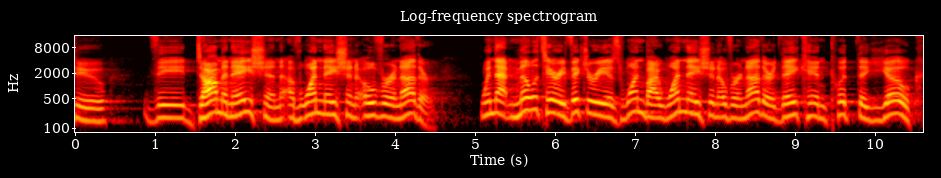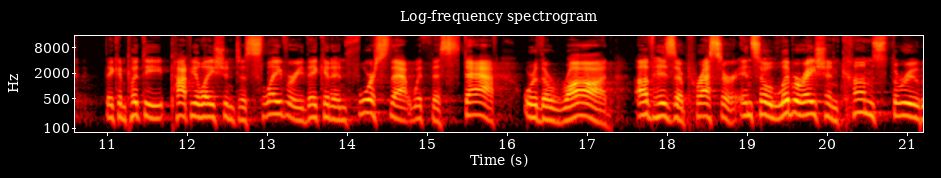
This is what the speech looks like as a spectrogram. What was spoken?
to the domination of one nation over another when that military victory is won by one nation over another, they can put the yoke, they can put the population to slavery, they can enforce that with the staff or the rod of his oppressor. And so liberation comes through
